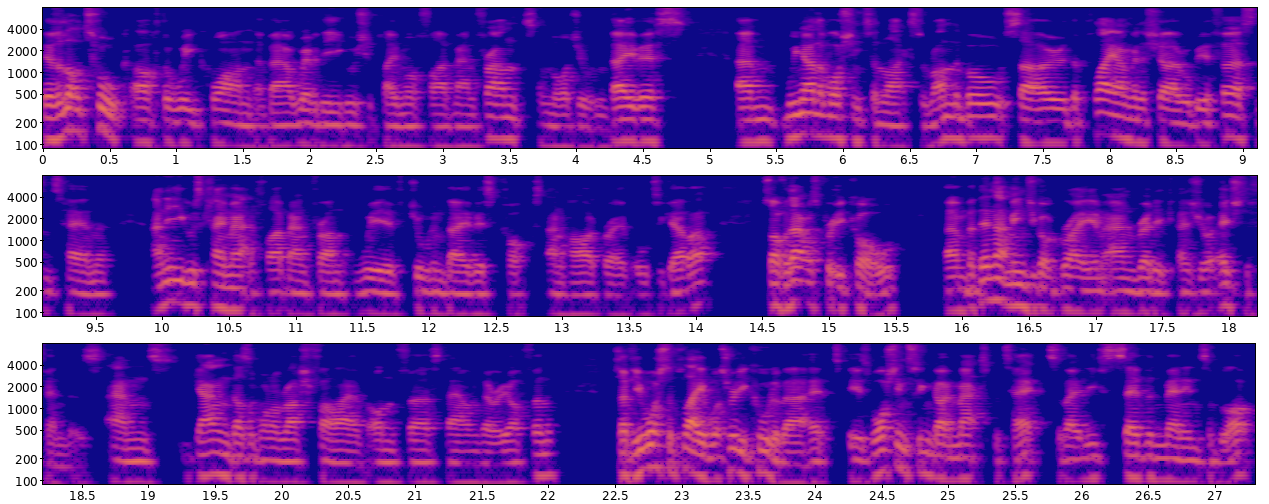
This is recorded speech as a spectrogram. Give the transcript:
There was a lot of talk after week one about whether the Eagles should play more five man fronts and more Jordan Davis. Um, we know that Washington likes to run the ball. So the play I'm going to show will be a first and 10 and the Eagles came out in five man front with Jordan Davis, Cox, and Hargrave all together. So I thought that was pretty cool. Um, but then that means you've got Graham and Reddick as your edge defenders. And Gannon doesn't want to rush five on first down very often. So if you watch the play, what's really cool about it is Washington go max protect. So they leave seven men into block.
